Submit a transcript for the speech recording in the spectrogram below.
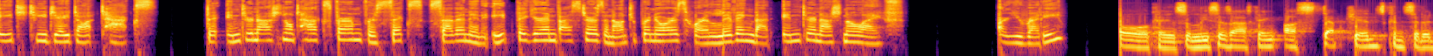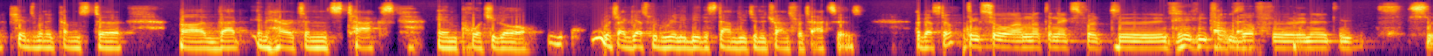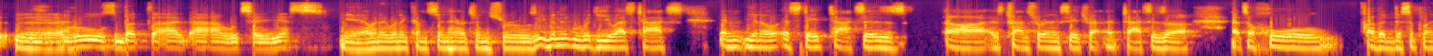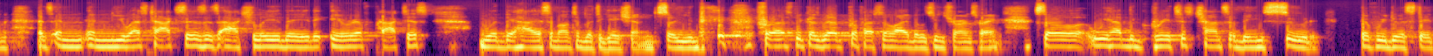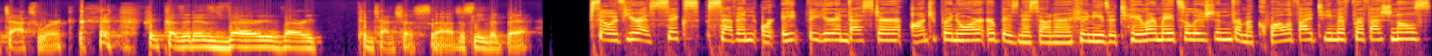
htj.tax, the international tax firm for six, seven, and eight figure investors and entrepreneurs who are living that international life. Are you ready? Oh, okay. So Lisa's asking, are stepkids considered kids when it comes to uh, that inheritance tax in Portugal, which I guess would really be the stamp duty, the transfer taxes? Augusto? I think so. I'm not an expert uh, in, in, terms okay. of uh, inheritance uh, yeah. rules, but I, I would say yes. Yeah, when it, when it comes to inheritance rules, even with U.S. tax and you know estate taxes, uh, as transferring estate tra- taxes, uh, that's a whole other discipline. It's in, in US taxes is actually the, the area of practice with the highest amount of litigation. So you, for us, because we have professional liability insurance, right? So we have the greatest chance of being sued if we do estate tax work because it is very, very contentious. Uh, just leave it there. So if you're a six, seven, or eight figure investor, entrepreneur, or business owner who needs a tailor made solution from a qualified team of professionals,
